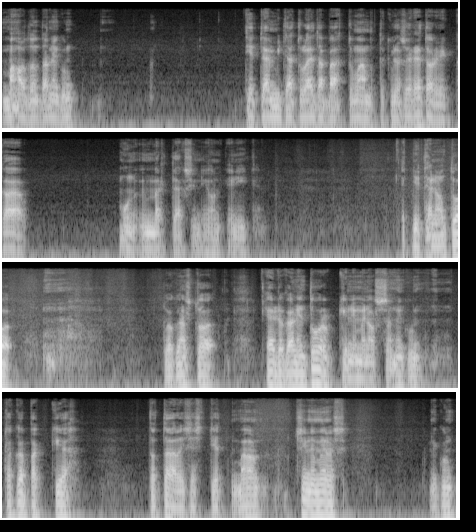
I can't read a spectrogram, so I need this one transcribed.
mahdotonta niin kuin tietää, mitä tulee tapahtumaan, mutta kyllä se retoriikkaa mun ymmärtääkseni on eniten. Et nythän on tuo, tuo kans tuo Erdoganin Turkki niin menossa niin kuin takapakkia totaalisesti. Et mä oon siinä mielessä, niin kuin,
